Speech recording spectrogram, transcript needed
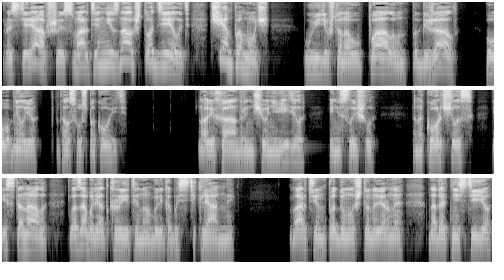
Растерявшись, Мартин не знал, что делать, чем помочь. Увидев, что она упала, он подбежал, обнял ее, пытался успокоить. Но Алехандра ничего не видела и не слышала. Она корчилась и стонала, глаза были открыты, но были как бы стеклянные. Мартин подумал, что, наверное, надо отнести ее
